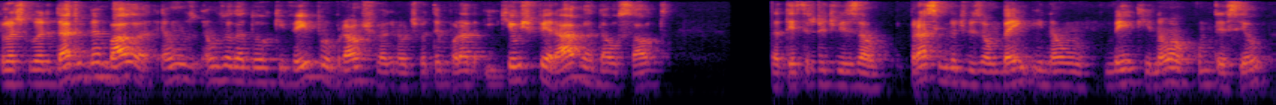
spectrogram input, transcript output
pela titularidade, o Bembala é um, é um jogador que veio para o Braunschweig na última temporada e que eu esperava dar o salto da terceira divisão para a segunda divisão bem e não meio que não aconteceu.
